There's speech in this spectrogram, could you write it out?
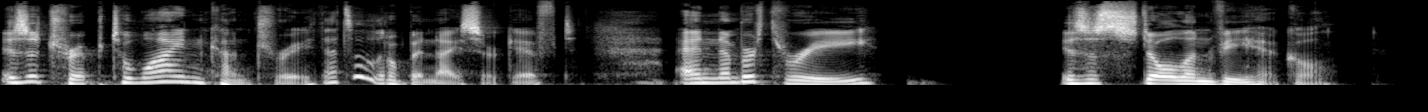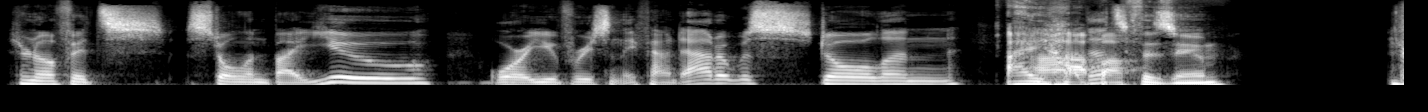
is a trip to wine country. That's a little bit nicer gift. And number three is a stolen vehicle. I don't know if it's stolen by you or you've recently found out it was stolen. I Uh, hop off the Zoom.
